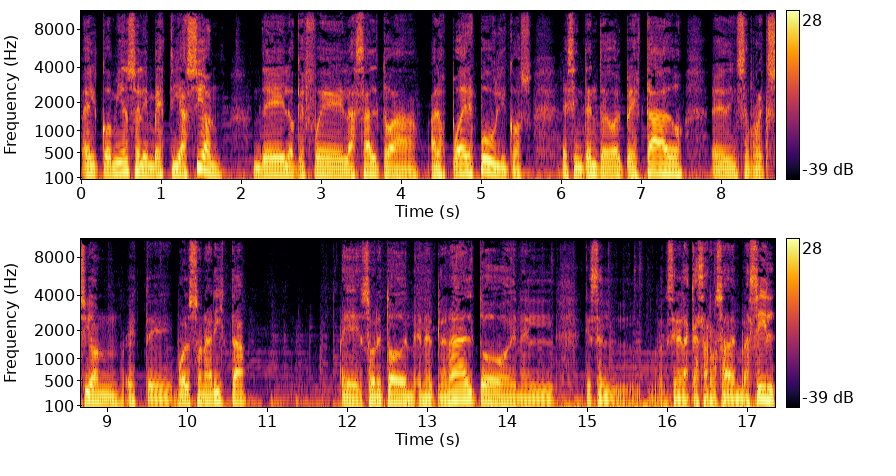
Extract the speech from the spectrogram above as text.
el comienzo de la investigación de lo que fue el asalto a, a los poderes públicos, ese intento de golpe de Estado, eh, de insurrección este, bolsonarista, eh, sobre todo en, el Plan Alto, en el que es el lo que sería la Casa Rosada en Brasil,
